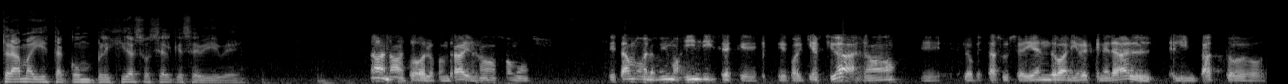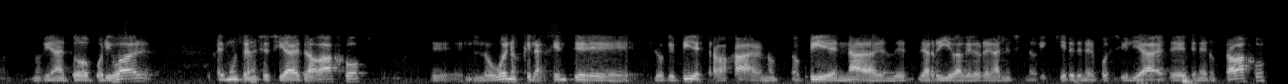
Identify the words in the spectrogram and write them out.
trama y esta complejidad social que se vive. No, no, todo lo contrario, ¿no? Somos, estamos en los mismos índices que, cualquier ciudad, ¿no? Eh, lo que está sucediendo a nivel general, el impacto nos viene a todo por igual, hay mucha necesidad de trabajo, eh, lo bueno es que la gente lo que pide es trabajar, no, no pide nada de, arriba que le regalen, sino que quiere tener posibilidades de tener un trabajo.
